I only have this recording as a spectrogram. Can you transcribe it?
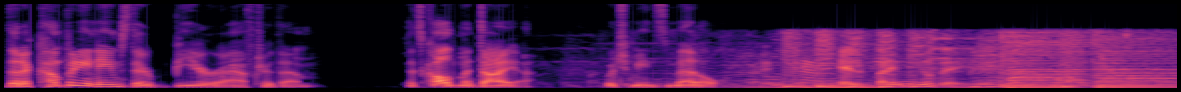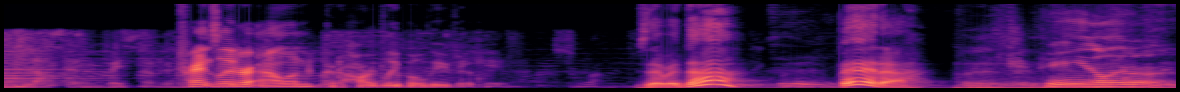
that a company names their beer after them. It's called Medalla, which means medal. El premio de Translator Alan could hardly believe it. ¿De verdad? Pera. Sí, no, no.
